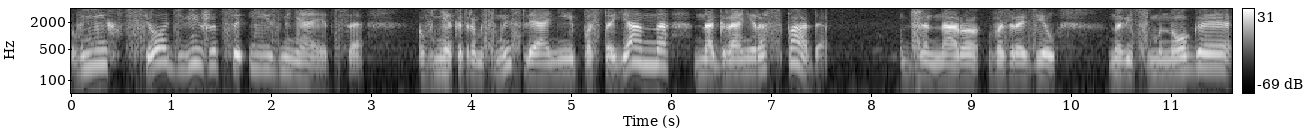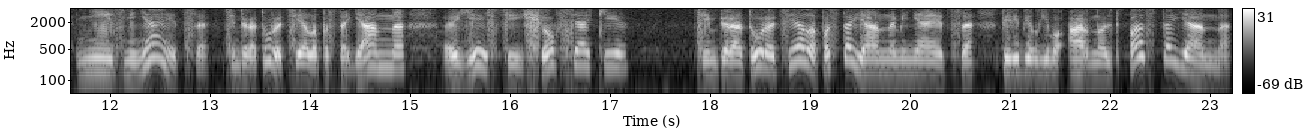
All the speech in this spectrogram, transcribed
В них все движется и изменяется. В некотором смысле они постоянно на грани распада. Дженнаро возразил, но ведь многое не изменяется. Температура тела постоянно, э, есть и еще всякие. «Температура тела постоянно меняется», — перебил его Арнольд. «Постоянно.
